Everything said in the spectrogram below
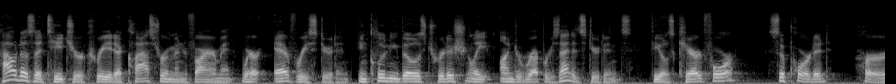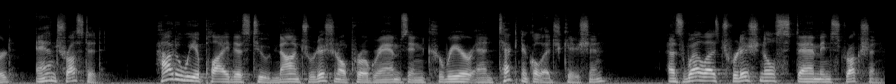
How does a teacher create a classroom environment where every student, including those traditionally underrepresented students, feels cared for, supported, heard, and trusted? How do we apply this to non traditional programs in career and technical education, as well as traditional STEM instruction?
